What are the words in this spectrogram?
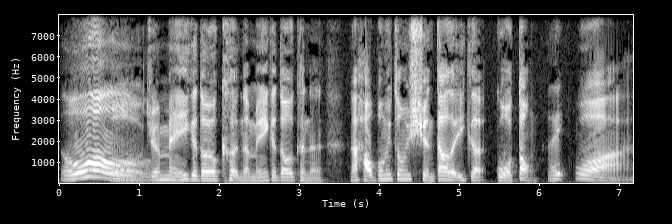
哦，觉得每一个都有可能，每一个都有可能。然后好不容易终于选到了一个果冻，哎，哇，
